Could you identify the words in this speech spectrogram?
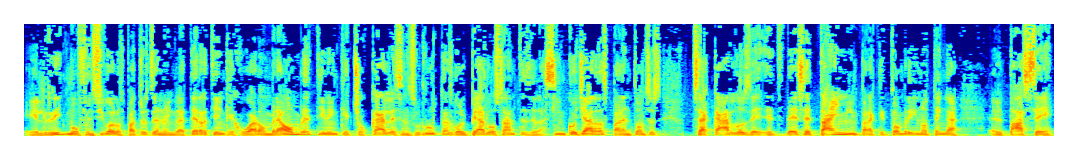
el ritmo ofensivo de los Patriots de Nueva Inglaterra, tienen que jugar hombre a hombre, tienen que chocarles en sus rutas, golpearlos antes de las 5 yardas para entonces sacarlos de, ese timing para que Tom Brady no tenga el pase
